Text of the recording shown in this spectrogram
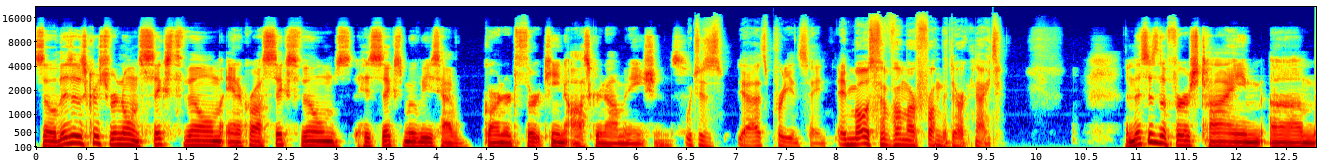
So this is Christopher Nolan's sixth film, and across six films, his six movies have garnered 13 Oscar nominations. Which is yeah, that's pretty insane. And most of them are from The Dark Knight. And this is the first time um,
